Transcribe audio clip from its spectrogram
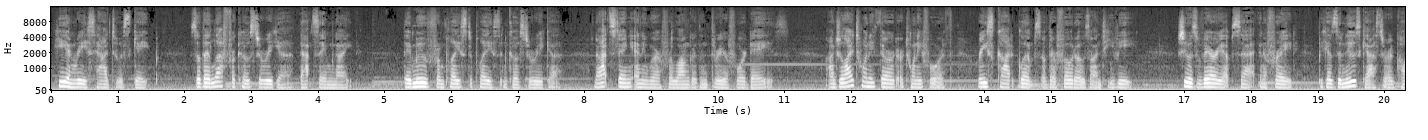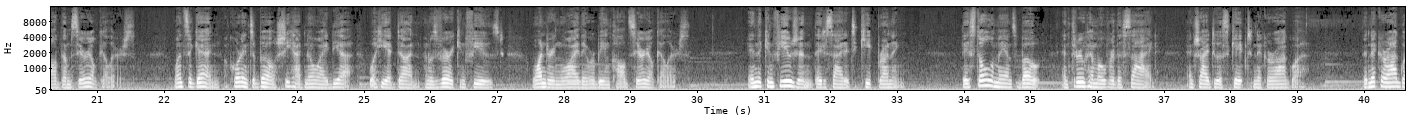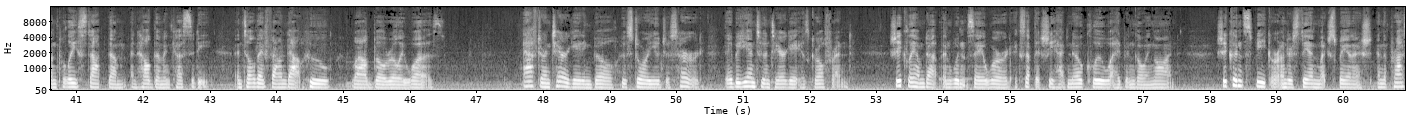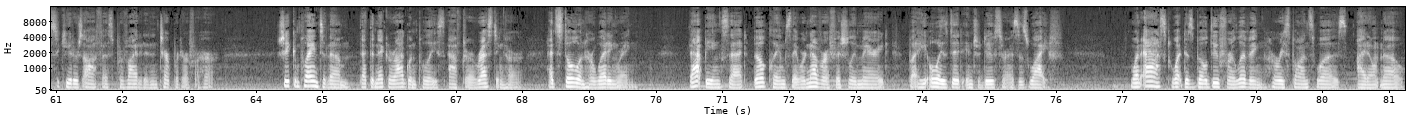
He and Reese had to escape, so they left for Costa Rica that same night. They moved from place to place in Costa Rica, not staying anywhere for longer than three or four days. On July 23rd or 24th, Reese caught a glimpse of their photos on TV. She was very upset and afraid because the newscaster had called them serial killers. Once again, according to Bill, she had no idea what he had done and was very confused, wondering why they were being called serial killers. In the confusion, they decided to keep running. They stole a man's boat and threw him over the side and tried to escape to Nicaragua. The Nicaraguan police stopped them and held them in custody until they found out who Wild Bill really was. After interrogating Bill, whose story you just heard, they began to interrogate his girlfriend. She clammed up and wouldn't say a word except that she had no clue what had been going on. She couldn't speak or understand much Spanish, and the prosecutor's office provided an interpreter for her. She complained to them that the Nicaraguan police, after arresting her, had stolen her wedding ring. That being said, Bill claims they were never officially married, but he always did introduce her as his wife. When asked what does Bill do for a living, her response was, I don't know.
